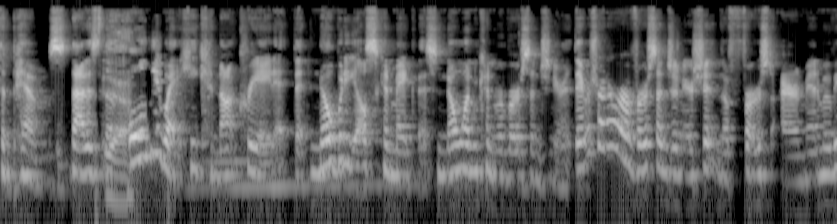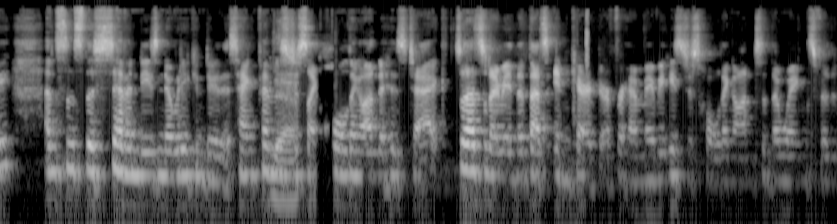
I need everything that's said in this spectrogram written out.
the Pyms. That is the Yeah. only way he cannot create it. That nobody else can make this. No one can reverse engineer it. They were trying to reverse engineer shit in the first Iron Man movie, and since the '70s, nobody can do this. Hank Pym is just like holding on to his tech. So that's what I mean. That that's in character for him. Maybe he's just holding on to the wings for the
